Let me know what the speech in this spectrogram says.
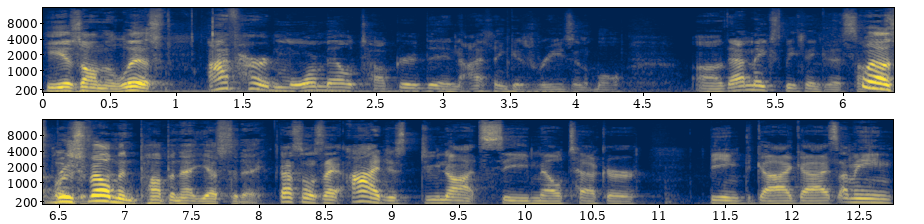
he is on the list. I've heard more Mel Tucker than I think is reasonable. Uh, that makes me think that. Well, it's Bruce Feldman pumping that yesterday. That's what I'm saying. I just do not see Mel Tucker being the guy, guys. I mean,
